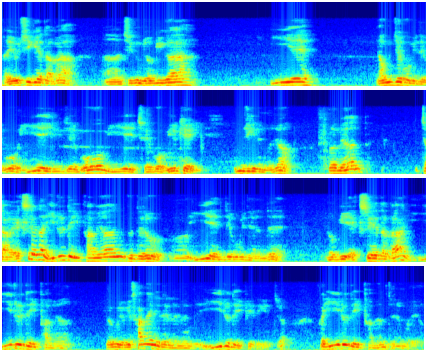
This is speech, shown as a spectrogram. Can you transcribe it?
자, 요식에다가 어, 지금 여기가 2의 0제곱이 되고 2의 1제곱, 2의 제곱 이렇게 움직이는 거죠. 그러면 자 x에다 2를 대입하면 그대로 어, 2의 n제곱이 되는데 여기 x에다가 2를 대입하면 결국 여기 3n이 되려면 2를 대입해야 되겠죠. 그러니까 2를 대입하면 되는 거예요.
